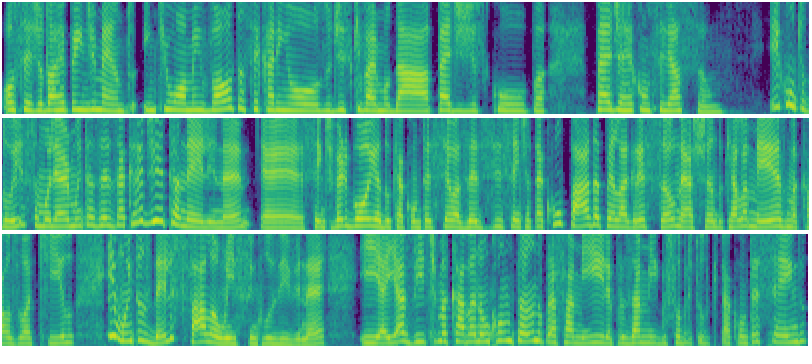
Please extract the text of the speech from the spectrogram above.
ou seja, do arrependimento, em que o homem volta a ser carinhoso, diz que vai mudar, pede desculpa, pede a reconciliação. E com tudo isso, a mulher muitas vezes acredita nele, né? É, sente vergonha do que aconteceu, às vezes se sente até culpada pela agressão, né? Achando que ela mesma causou aquilo. E muitos deles falam isso, inclusive, né? E aí a vítima acaba não contando para a família, para os amigos sobre tudo que está acontecendo.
